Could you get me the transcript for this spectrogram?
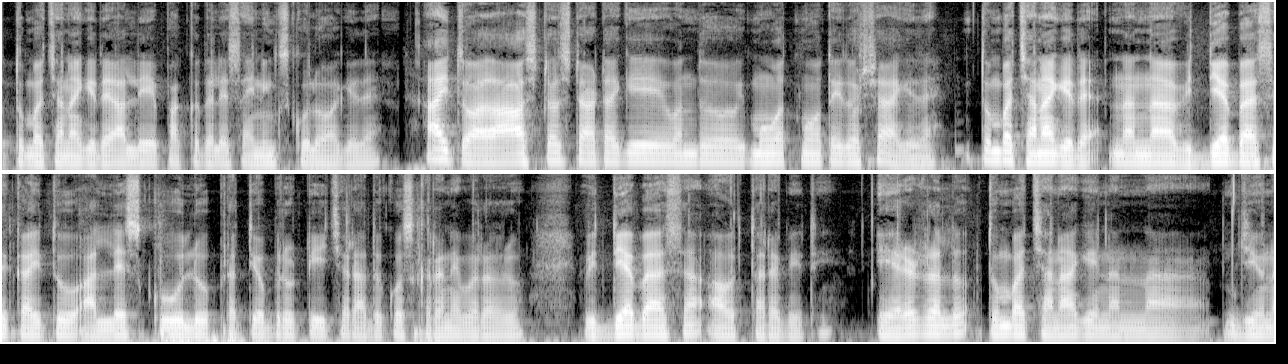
ತುಂಬ ಚೆನ್ನಾಗಿದೆ ಅಲ್ಲಿ ಪಕ್ಕದಲ್ಲೇ ಸೈನಿಂಗ್ ಸ್ಕೂಲು ಆಗಿದೆ. ಆಯಿತು ಆ ಹಾಸ್ಟೆಲ್ ಸ್ಟಾರ್ಟ್ ಆಗಿ ಒಂದು ಮೂವತ್ತು ಮೂವತ್ತೈದು ವರ್ಷ ಆಗಿದೆ. ತುಂಬ ಚೆನ್ನಾಗಿದೆ. ನನ್ನ ವಿದ್ಯಾಭ್ಯಾಸಕ್ಕಾಯಿತು ಅಲ್ಲೇ ಸ್ಕೂಲು ಪ್ರತಿಯೊಬ್ಬರು ಟೀಚರ್ ಅದಕ್ಕೋಸ್ಕರನೇ ಬರೋರು. ವಿದ್ಯಾಭ್ಯಾಸ ಅವ್ರ ತರಬೇತಿ. ಎರಡರಲ್ಲೂ ತುಂಬ ಚೆನ್ನಾಗಿ ನನ್ನ ಜೀವನ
